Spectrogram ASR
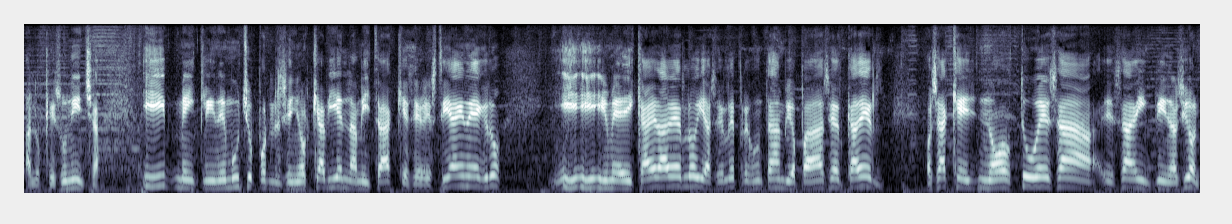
a lo que es un hincha. Y me incliné mucho por el señor que había en la mitad, que se vestía de negro y, y me dedicaba a verlo y a hacerle preguntas a mi papá acerca de él. O sea que no tuve esa, esa inclinación.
